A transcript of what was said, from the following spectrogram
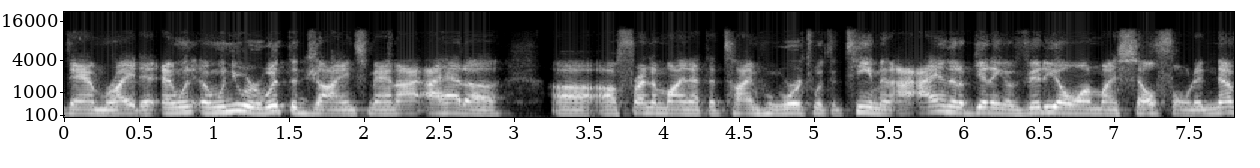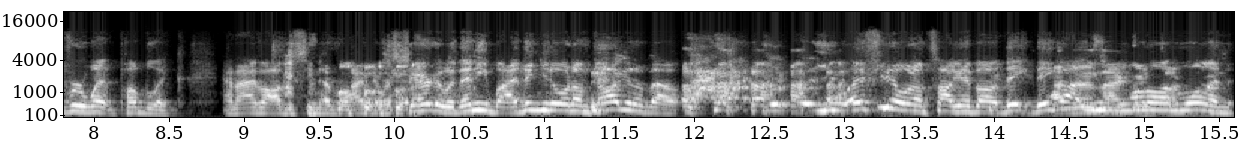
Damn right. And when and when you were with the Giants, man, I, I had a uh, a friend of mine at the time who worked with the team, and I, I ended up getting a video on my cell phone. It never went public, and I've obviously never I've never shared it with anybody. I think you know what I'm talking about. you, if you know what I'm talking about, they they got you one on one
